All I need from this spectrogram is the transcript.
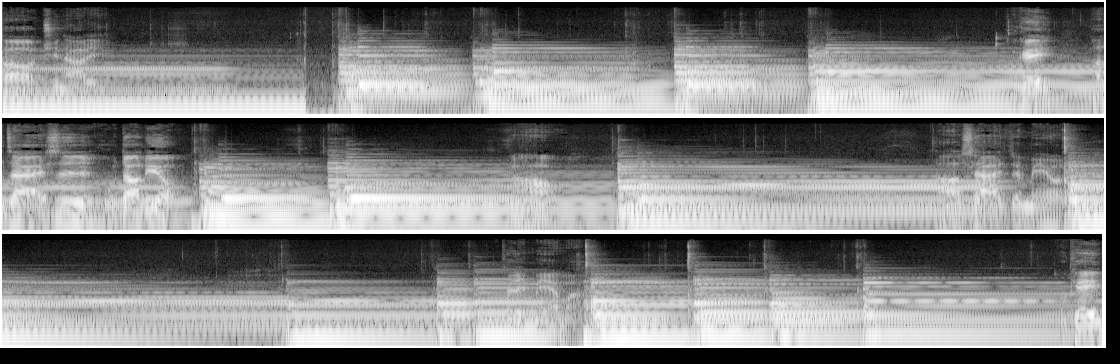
时候去哪里？OK，然后，再来是五到六，然后，然后下来就没有了，这里没有吗？OK，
